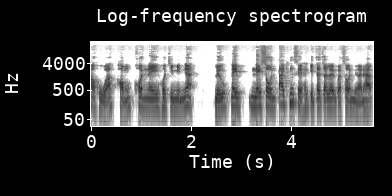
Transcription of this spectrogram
ต่อหัวของคนในโฮจิมินห์เนี่ย หรือในในโซนใต้ซึ่งเศรษฐกิจจะเจริญกว่าโซนเหนือนะครับ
